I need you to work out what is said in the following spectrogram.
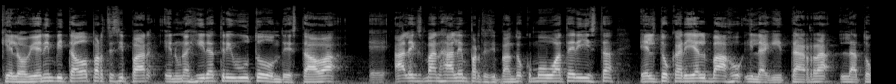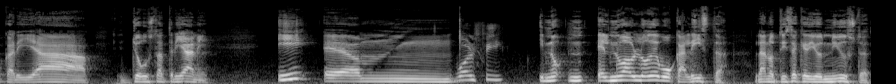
que lo habían invitado a participar en una gira tributo donde estaba eh, Alex Van Halen participando como baterista. Él tocaría el bajo y la guitarra la tocaría Joe Satriani. Y, em, Wolfie. y no, él no habló de vocalista, la noticia que dio Newsted.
